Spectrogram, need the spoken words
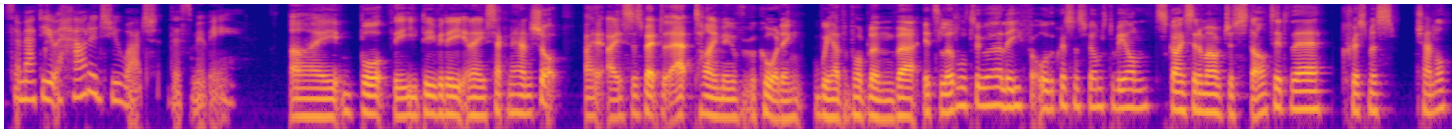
So, Matthew, how did you watch this movie? I bought the DVD in a secondhand shop. I, I suspect at timing of recording, we have the problem that it's a little too early for all the Christmas films to be on. Sky Cinema have just started their Christmas channel.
